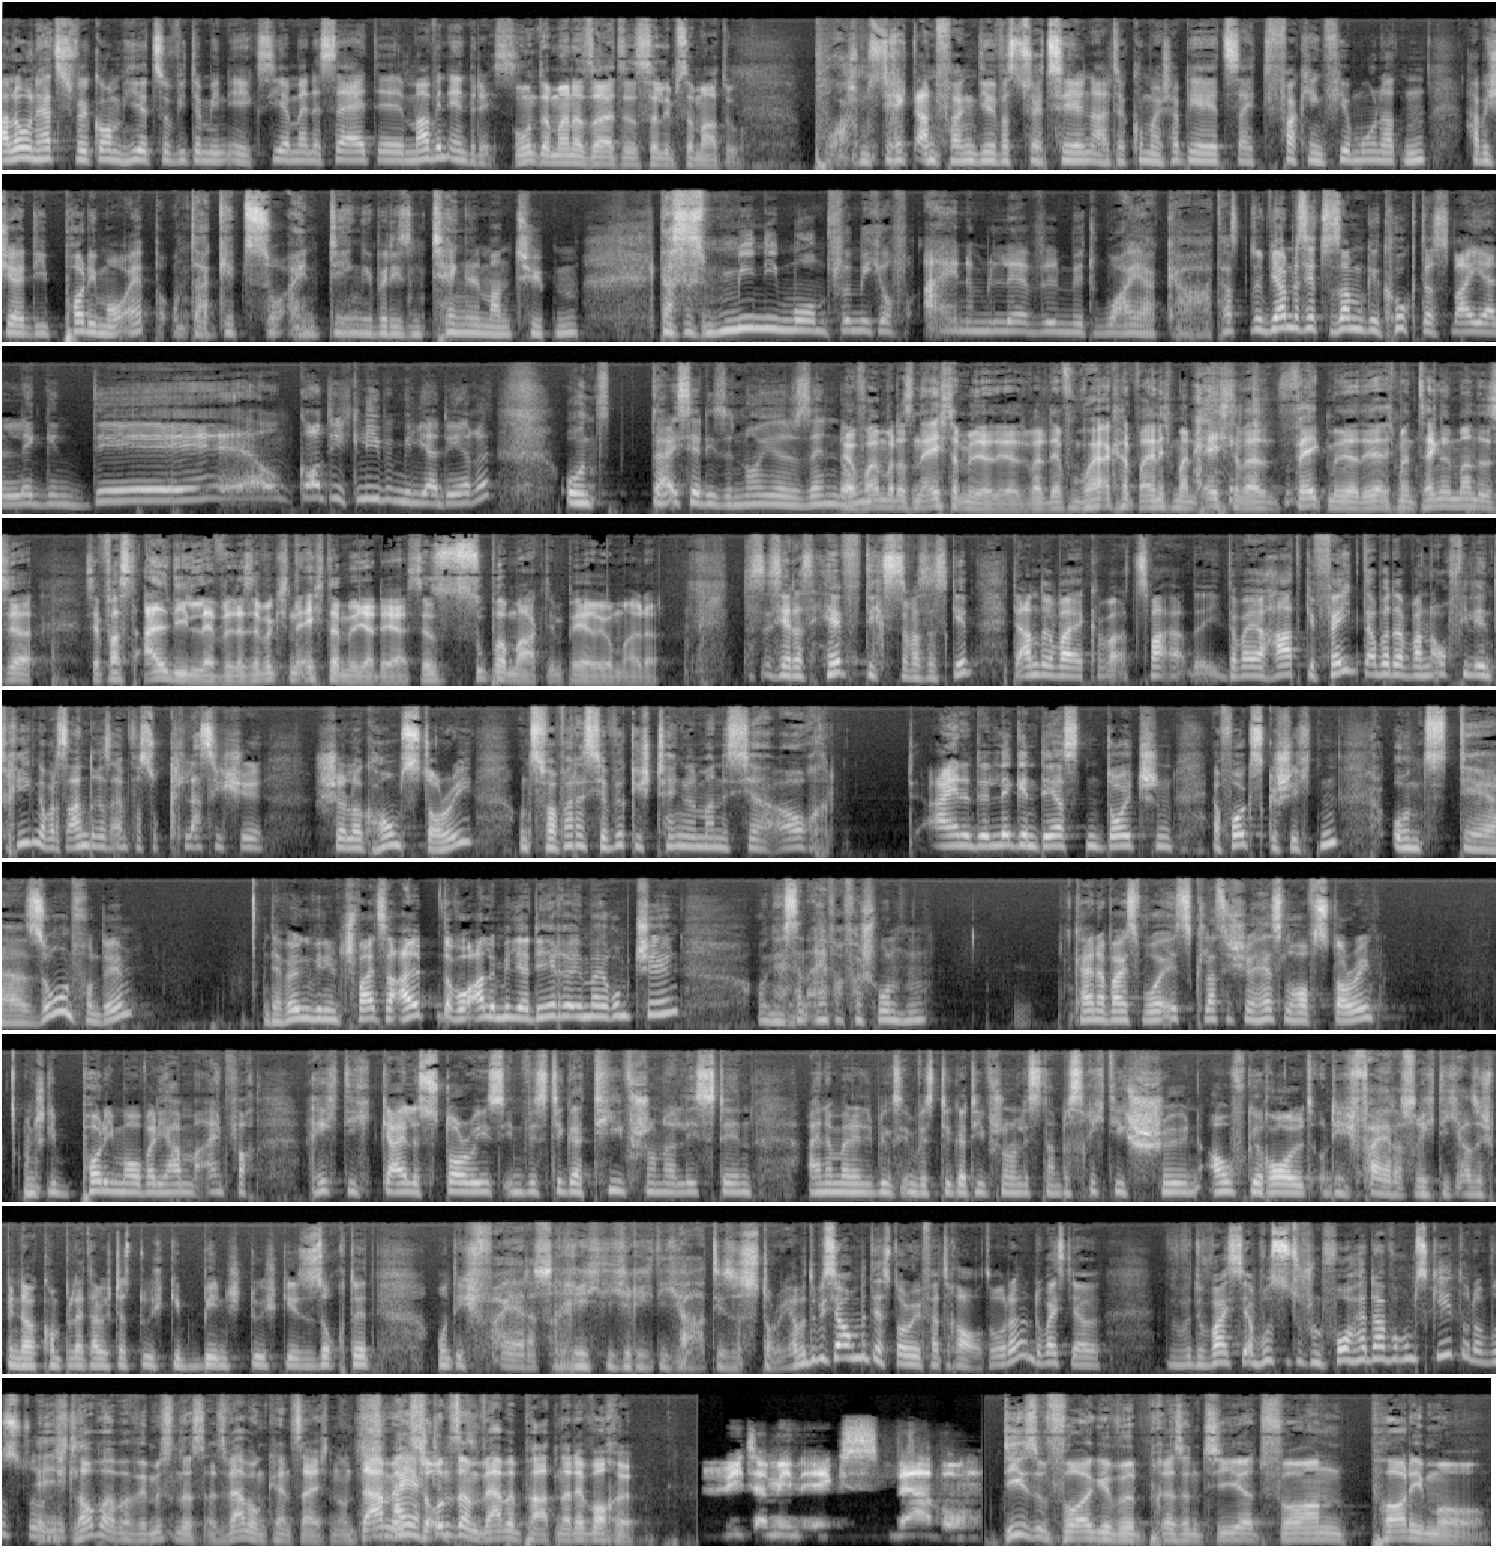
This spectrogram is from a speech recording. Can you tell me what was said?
Hallo und herzlich willkommen hier zu Vitamin X. Hier an meiner Seite Marvin Endres. Und an meiner Seite ist Salim Samatu. Boah, ich muss direkt anfangen, dir was zu erzählen, Alter. Guck mal, ich habe ja jetzt seit fucking vier Monaten, habe ich ja die Podimo-App und da gibt's so ein Ding über diesen Tengelmann-Typen. Das ist Minimum für mich auf einem Level mit Wirecard. Hast, du- wir haben das ja zusammen geguckt, das war ja legendär. Oh Gott, ich liebe Milliardäre. Und da ist ja diese neue Sendung. Ja, vor allem war das ein echter Milliardär, weil der von Wirecard war ja nicht mal ein echter, war ein Fake-Milliardär. Ich meine, Tengelmann, das ist ja, ist ja fast Aldi-Level, das ist ja wirklich ein echter Milliardär. Das ist das Supermarkt-Imperium, Alter. Das ist ja das heftigste, was es gibt. Der andere war ja zwar, der war ja hart gefaked, aber da waren auch viele Intrigen. Aber das andere ist einfach so klassische Sherlock Holmes Story. Und zwar war das ja wirklich, Tengelmann ist ja auch eine der legendärsten deutschen Erfolgsgeschichten. Und der Sohn von dem, der war irgendwie in den Schweizer Alpen, da wo alle Milliardäre immer rumchillen. Und er ist dann einfach verschwunden. Keiner weiß, wo er ist. Klassische Hasselhoff-Story. Und ich liebe Podimo, weil die haben einfach richtig geile Stories. Investigativjournalistin, einer meiner Lieblingsinvestigativjournalisten, haben das richtig schön aufgerollt und ich feiere das richtig. Also ich bin da komplett, habe ich das durchgebinged, durchgesuchtet und ich feiere das richtig, richtig hart, diese Story. Aber du bist ja auch mit der Story vertraut, oder? Du weißt ja, du weißt ja, wusstest du schon vorher da, worum es geht oder wusstest du Ich nicht? glaube aber, wir müssen das als Werbung kennzeichnen. Und damit Ah, ja, zu stimmt. unserem Werbepartner der Woche. Vitamin X Werbung. Diese Folge wird präsentiert von Podimo.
